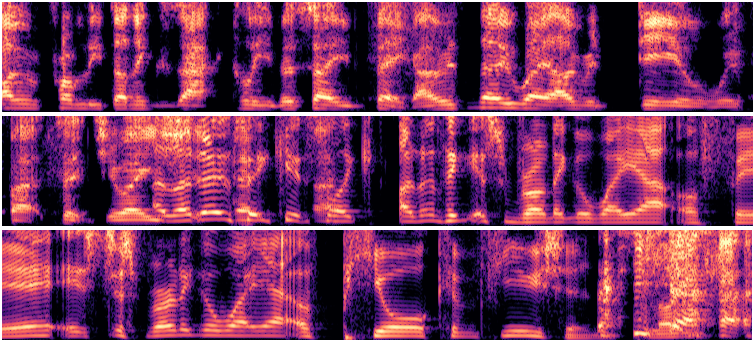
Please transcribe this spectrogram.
I would probably done exactly the same thing. I was no way I would deal with that situation. And I don't think it's like I don't think it's running away out of fear. It's just running away out of pure confusion. Like Yeah.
